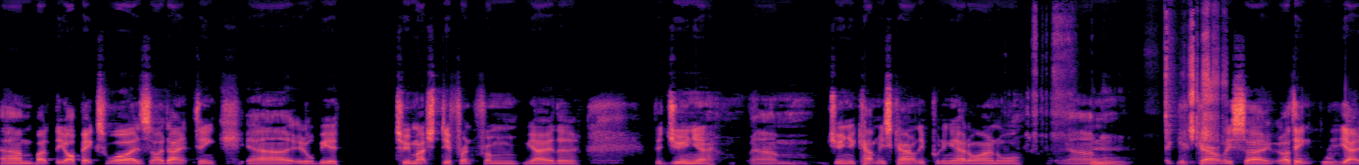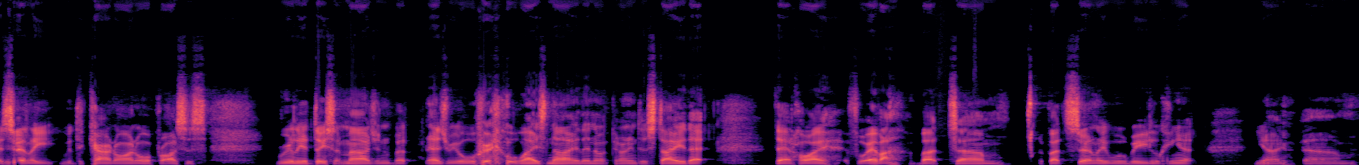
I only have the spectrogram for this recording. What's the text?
Um, but the opex wise, I don't think uh, it'll be a, too much different from you know the the junior um, junior companies currently putting out iron ore. Um, mm currently. So I think, yeah, certainly with the current iron ore prices, really a decent margin. But as we all always know, they're not going to stay that that high forever. But um, but certainly we'll be looking at you know um,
